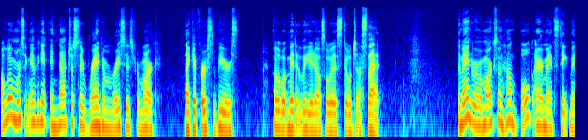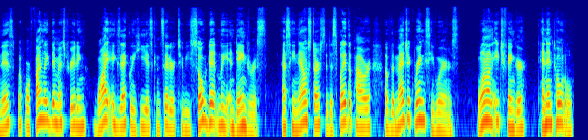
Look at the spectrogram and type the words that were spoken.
a little more significant and not just a random racist remark like it first appears. Although, admittedly, it also is still just that. The Mandarin remarks on how bold Iron Man's statement is before finally demonstrating why exactly he is considered to be so deadly and dangerous, as he now starts to display the power of the magic rings he wears, one on each finger, ten in total,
